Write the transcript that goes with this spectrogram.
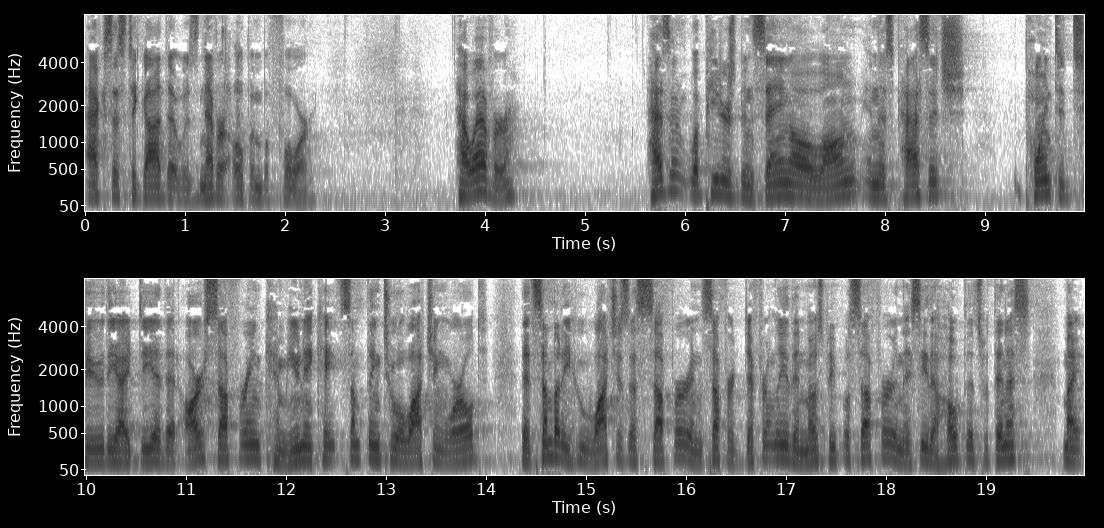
access to God that was never open before. However, hasn't what Peter's been saying all along in this passage pointed to the idea that our suffering communicates something to a watching world? That somebody who watches us suffer and suffer differently than most people suffer, and they see the hope that's within us, might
